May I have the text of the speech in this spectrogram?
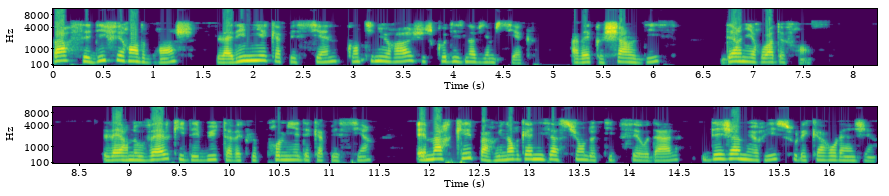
Par ses différentes branches, la lignée capétienne continuera jusqu'au XIXe siècle, avec Charles X, dernier roi de France. L'ère nouvelle, qui débute avec le premier des Capétiens, est marquée par une organisation de type féodal, déjà mûrie sous les Carolingiens.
